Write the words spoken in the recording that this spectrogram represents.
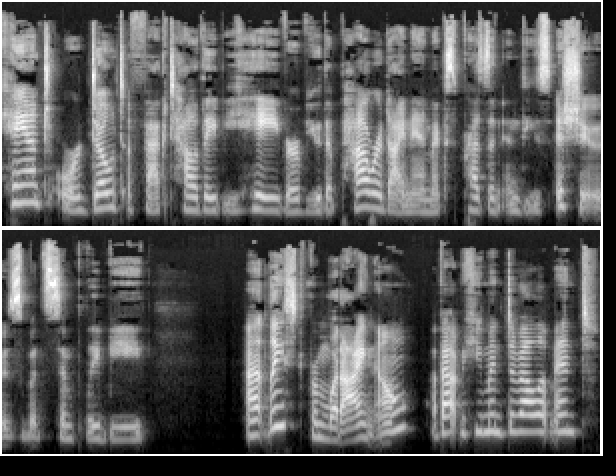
can't or don't affect how they behave or view the power dynamics present in these issues would simply be, at least from what I know about human development,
